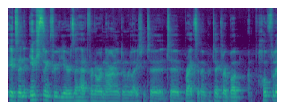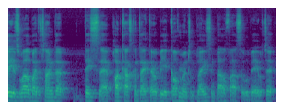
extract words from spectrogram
it's an interesting few years ahead for Northern Ireland in relation to, to Brexit in particular, but hopefully as well by the time that this uh, podcast comes out, there will be a government in place in Belfast that will be able to,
